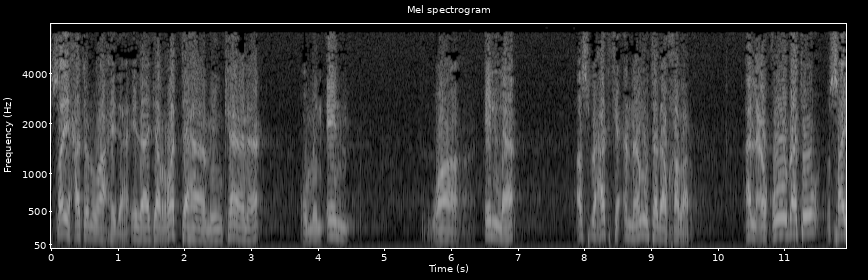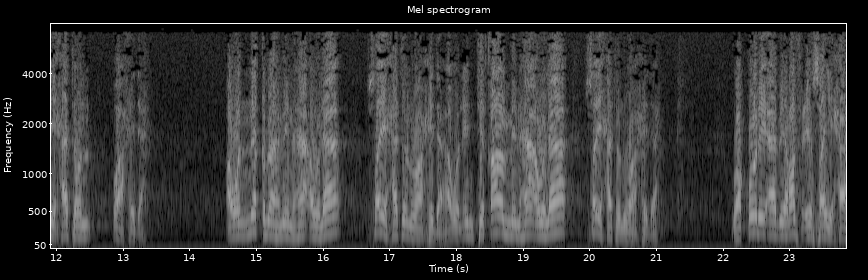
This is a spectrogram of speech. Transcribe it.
صيحة واحدة. إذا جردتها من كان ومن إن وإلا أصبحت كانها مبتدا وخبر العقوبة صيحة واحدة. أو النقمة من هؤلاء صيحة واحدة. أو الانتقام من هؤلاء صيحة واحدة. وقرئ برفع صيحة.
